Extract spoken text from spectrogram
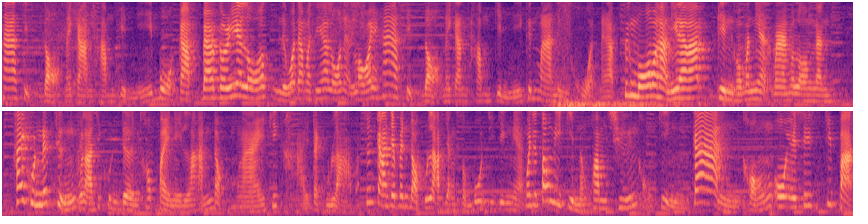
250 ดอกในการทำกลิ่นนี้ บวกกับบัลแกเรียโรสหรือว่าดามาซินาโรสเนี่ย150 ดอกในการทำกลิ่นนี้ขึ้นมา 1 ขวดนะครับซึ่งโม้มาขนาดนี้แล้วครับกลิ่นของมันเนี่ยมามาลองกัน ให้คุณนึกถึงเวลาที่คุณเดินเข้าไปในร้านดอกไม้ที่ขายแต่กุหลาบอะซึ่งการจะเป็นดอกกุหลาบอย่างสมบูรณ์จริงๆเนี่ยมันจะต้องมีกลิ่นของความชื้นของกิ่ง ก้านของโอเอซิสที่ปาก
